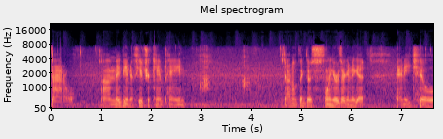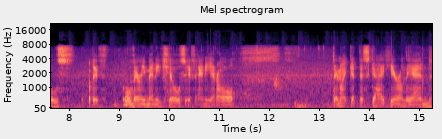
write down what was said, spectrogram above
battle, um, maybe in a future campaign. I don't think those slingers are going to get any kills, if well, very many kills, if any at all. They might get this guy here on the end,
